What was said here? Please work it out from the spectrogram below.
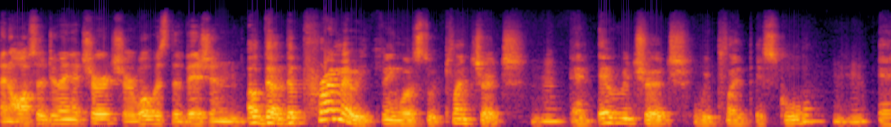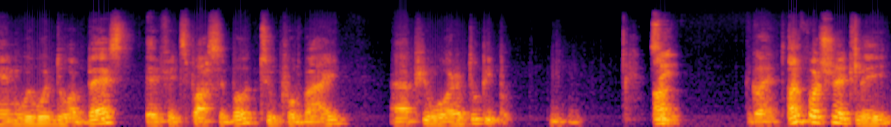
and also doing a church or what was the vision? Oh, the, the primary thing was to plant church, Mhm. and every church we plant a school, Mhm. and we would do our best, if it's possible, to provide uh, pure water to people. So, Un- go ahead. unfortunately,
